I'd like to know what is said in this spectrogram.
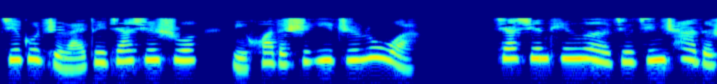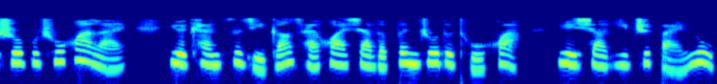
接过纸来对嘉轩说：“你画的是一只鹿啊？”嘉轩听了就惊诧的说不出话来，越看自己刚才画下的笨拙的图画，越像一只白鹿。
